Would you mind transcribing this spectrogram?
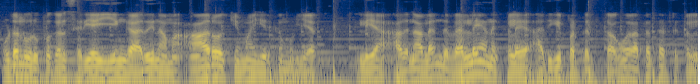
உடல் உறுப்புகள் சரியாக இயங்காது. நம்ம ஆரோக்கியமாக இருக்க முடியாது. இல்லையா? அதனால் இந்த வெள்ளை அணுக்களை அதிகப்படுத்துறதுக்காகவும் ரத்த தட்டுக்கள்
